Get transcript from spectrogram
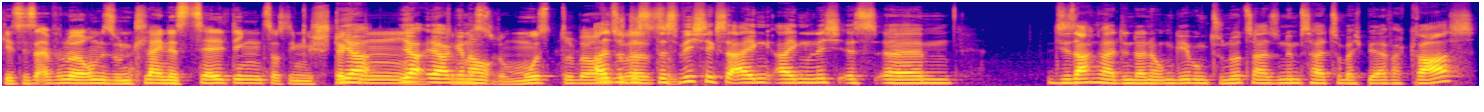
Geht es jetzt einfach nur darum, so ein kleines Zeltding aus dem Gestöcken? Ja, ja, ja, genau. machst Du, du musst drüber also das, das Wichtigste eig eigentlich ist, ähm, die Sachen halt in deiner Umgebung zu nutzen. Also nimmst halt zum Beispiel einfach Gras,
